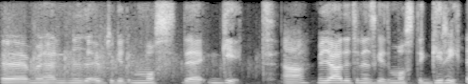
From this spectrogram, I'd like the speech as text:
med det här nya uttrycket måste git. Ja. Men jag hade tydligen skrivit måste gritt.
